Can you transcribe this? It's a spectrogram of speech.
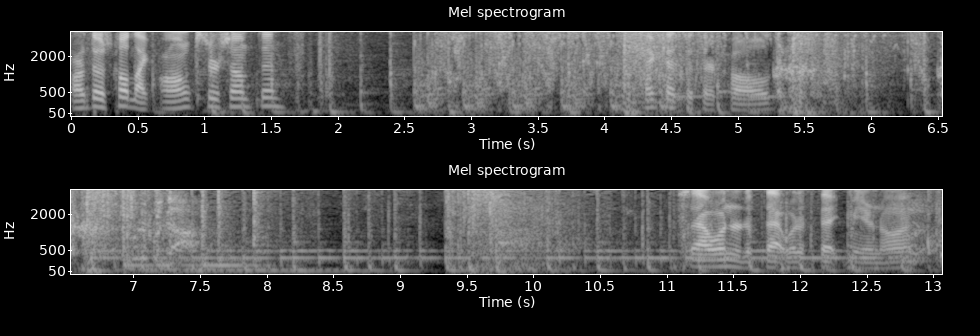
Aren't those called, like, onks or something? I think that's what they're called. So I wondered if that would affect me or not.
